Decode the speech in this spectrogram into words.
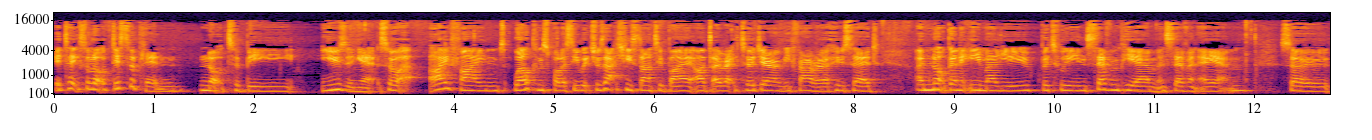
it takes a lot of discipline not to be using it. So I find Wellcome's policy, which was actually started by our director, Jeremy Farrar, who said, I'm not going to email you between 7 p.m. and 7 a.m. So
